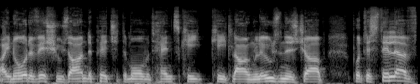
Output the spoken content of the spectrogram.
I know they've issues on the pitch at the moment, hence Keith, Keith Long losing his job, but they still have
